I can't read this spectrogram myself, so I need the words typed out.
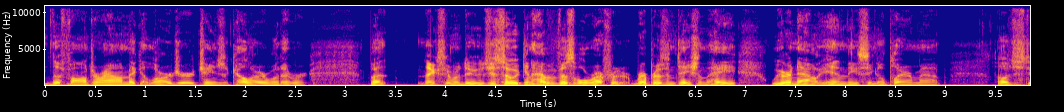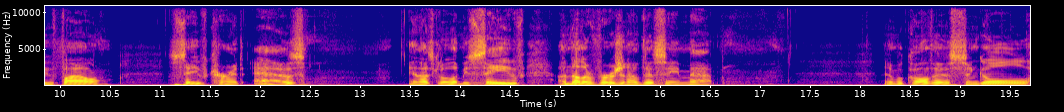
the font around, make it larger, change the color, whatever. But next thing I'm going to do is just so we can have a visible representation that, hey, we are now in the single player map. So I'll just do File, Save Current As, and that's going to let me save another version of this same map. And we'll call this single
